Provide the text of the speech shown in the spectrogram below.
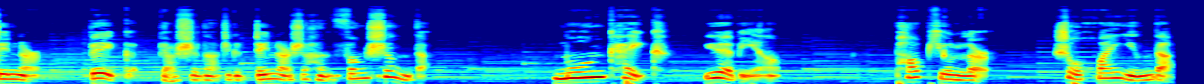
dinner, big 表示呢，这个 dinner 是很丰盛的。mooncake 月饼，popular 受欢迎的，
